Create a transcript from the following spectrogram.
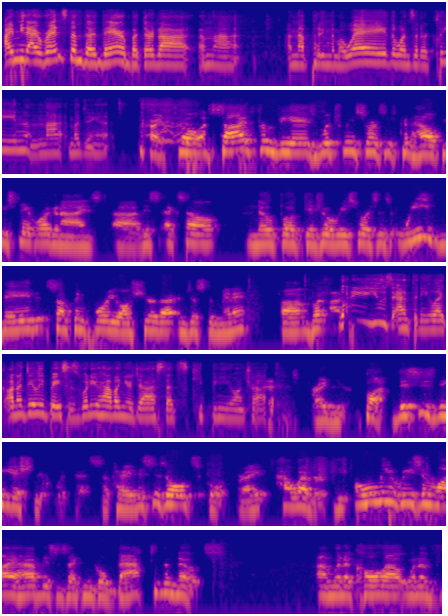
I mean, I rinse them; they're there, but they're not. I'm not. I'm not putting them away. The ones that are clean, I'm not. I'm not doing it. All right. So aside from VAs, which resources could help you stay organized? Uh, this Excel notebook, digital resources. We've made something for you. I'll share that in just a minute. Uh, but what I, do you use, Anthony? Like on a daily basis, what do you have on your desk that's keeping you on track? Right here. But this is the issue with this. Okay, this is old school, right? However, the only reason why I have this is I can go back to the notes. I'm going to call out one of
